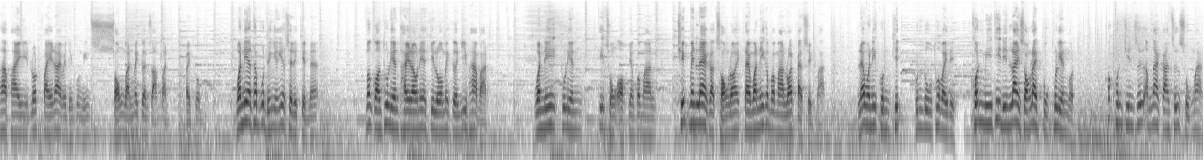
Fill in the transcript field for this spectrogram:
ผ้าภัยรถไฟได้ไปถึงคุณหมิง 2 วันไม่เกิน 3 วันไปทั่วหมดวันนี้ถ้าพูดถึงอย่างนี้เศรษฐกิจนะเมื่อก่อนทุเรียนไทยเราเนี่ยกิโลไม่เกิน 25 บาท วันนี้ทุเรียนที่ส่งออกยังประมาณชิปเมนต์แรกก็200 แต่วันนี้ก็ประมาณ 180 บาท แล้ววันนี้คุณคิดคุณดูทั่วไปดิ คนมีที่ดินไร่สองไร่ปลูกทุเรียนหมด เพราะคนจีนซื้ออำนาจการซื้อสูงมาก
